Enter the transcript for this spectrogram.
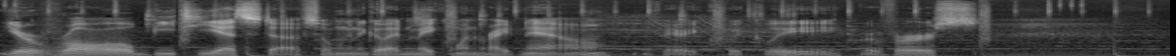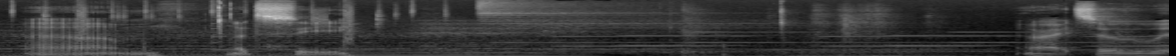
Your raw BTS stuff. So I'm gonna go ahead and make one right now, very quickly. Reverse. Um, let's see. All right, so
